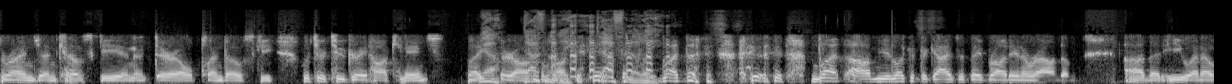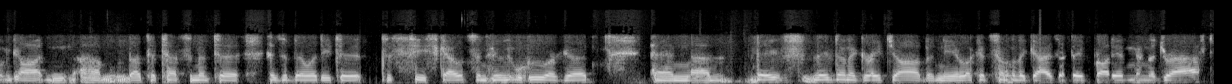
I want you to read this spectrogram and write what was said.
Ryan Jankowski and Daryl Plandowski, which are two great hockey names. Like yeah, they're awesome definitely, definitely. but but um, you look at the guys that they brought in around him uh, that he went out and got, and um, that's a testament to his ability to to see scouts and who who are good. And uh, they've they've done a great job. And you look at some of the guys that they've brought in in the draft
